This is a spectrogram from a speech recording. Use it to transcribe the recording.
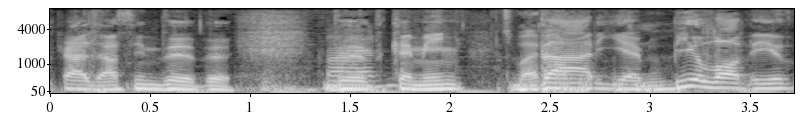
calha, assim de, de, de- Claro. de caminho. continua. Bilodid,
